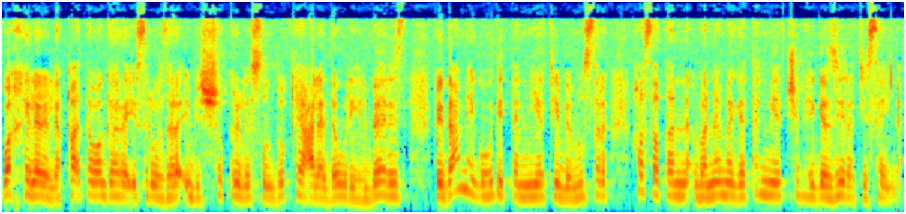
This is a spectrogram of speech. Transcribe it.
وخلال اللقاء توجه رئيس الوزراء بالشكر للصندوق على دوره البارز في دعم جهود التنمية بمصر خاصة برنامج تنمية شبه جزيرة سيناء.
